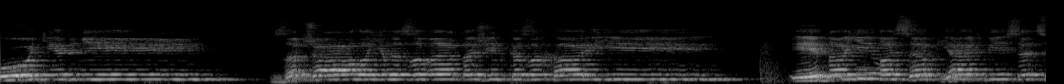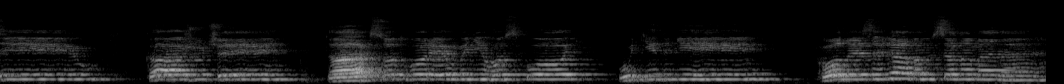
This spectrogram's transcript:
У ті дні зачала Єлизавета, жінка Захарії, і таїлася п'ять місяців, кажучи, так сотворив мені Господь у ті дні, коли зглянувся на мене,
